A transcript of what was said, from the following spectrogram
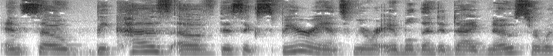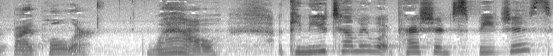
And so because of this experience we were able then to diagnose her with bipolar. Wow. Can you tell me what pressured speech is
